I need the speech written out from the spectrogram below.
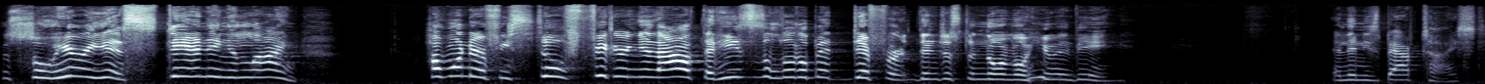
And So here he is standing in line. I wonder if he's still figuring it out that he's a little bit different than just a normal human being. And then he's baptized.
